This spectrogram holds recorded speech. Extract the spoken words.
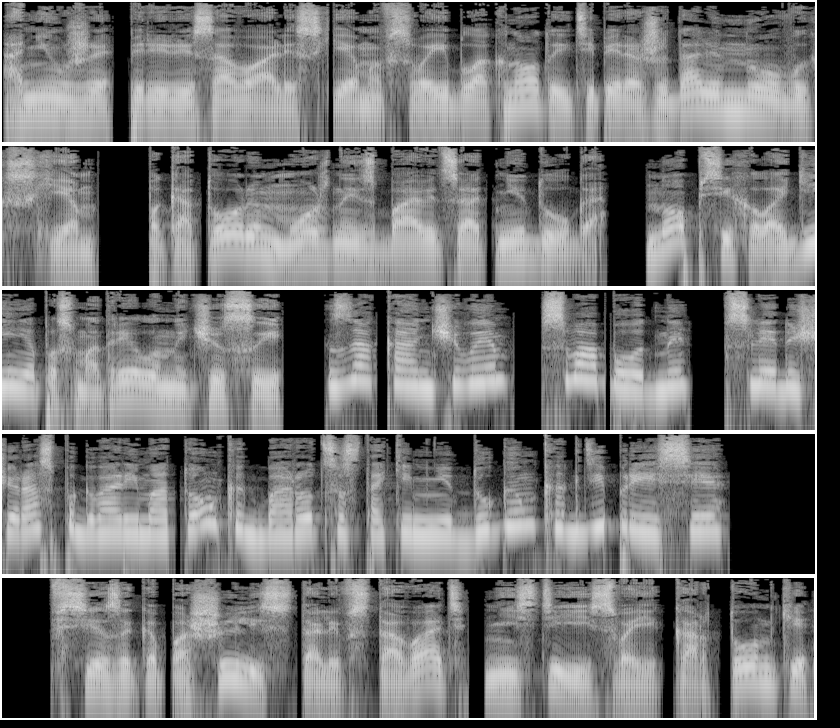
Они уже перерисовали схемы в свои блокноты и теперь ожидали новых схем, по которым можно избавиться от недуга. Но психологиня посмотрела на часы. «Заканчиваем. Свободны. В следующий раз поговорим о том, как бороться с таким недугом, как депрессия». Все закопошились, стали вставать, нести ей свои картонки,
